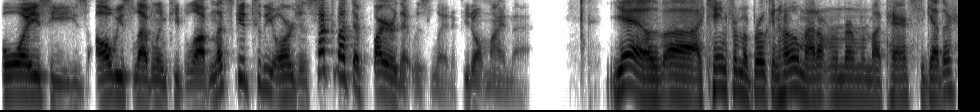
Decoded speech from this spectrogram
boys. He, he's always leveling people up. And let's get to the origins. Talk about that fire that was lit, if you don't mind that. Yeah, uh, I came from a broken home. I don't remember my parents together,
